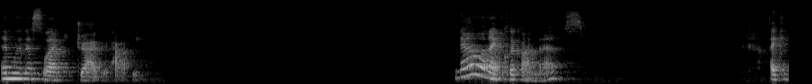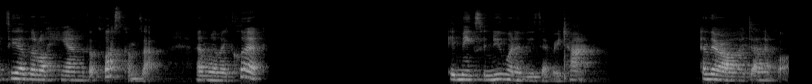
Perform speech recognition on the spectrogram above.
And I'm going to select drag a copy. Now when I click on this, I can see a little hand with a plus comes up. And when I click, it makes a new one of these every time. And they're all identical.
